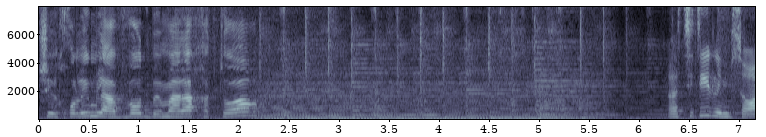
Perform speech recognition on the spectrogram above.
שיכולים לעבוד במהלך התואר. רציתי למצוא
